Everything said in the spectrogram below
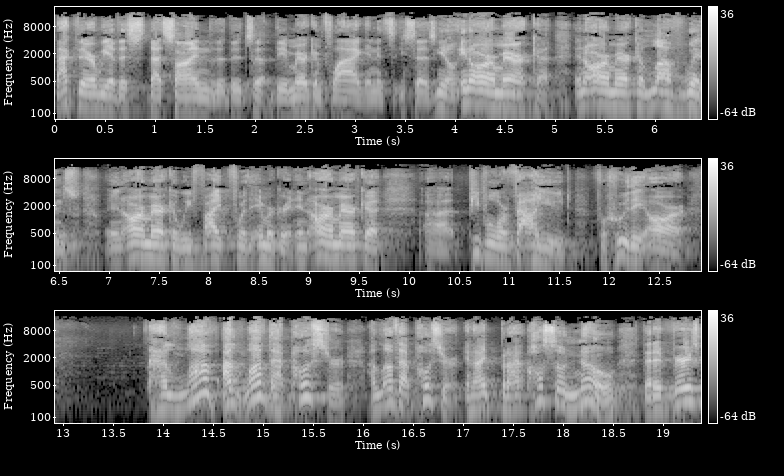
Back there, we have this that sign that's uh, the American flag, and it says, you know, in our America, in our America, love wins. In our America, we fight for the immigrant. In our America, uh, people are valued for who they are. I love, I love that poster. I love that poster. And I, but I also know that at various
